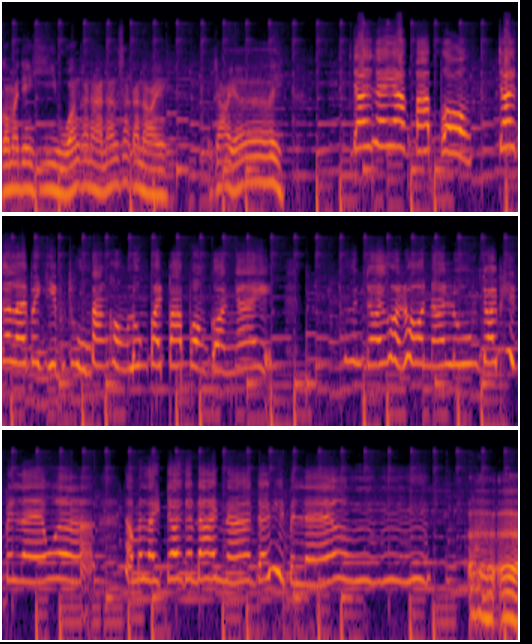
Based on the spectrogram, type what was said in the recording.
ก็ไม่ได้ขี้หวงขนาดนั้นสักหน่อยไอ้จ้อยเอ้ยจอยแค่อยากปาโป่ง จอยก็เลยไปหยิบถุงตังของลุงไปปาป่งก่อนไงจอยขอโทษนะลุงจอยผิดไปแล้วอะทำอะไรจอยก็ได้นะจอยผิดไปแล้วเออเออ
